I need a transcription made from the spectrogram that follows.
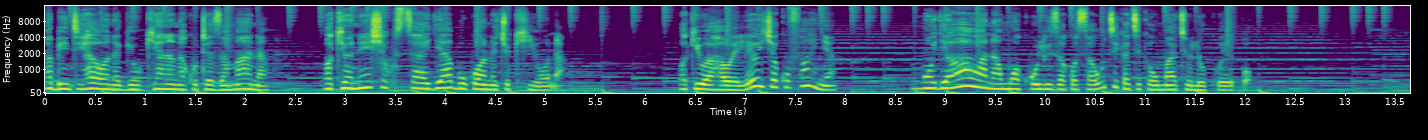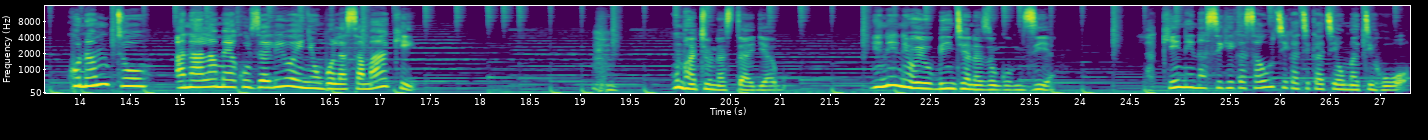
Mabinti hao wanageukiana na kutazamana wakionyesha kustaajabu kwa wanachokiona. Wakiwa hawaelewi cha kufanya, mmoja wao anaamua kuuliza kwa sauti katika umati uliokuwepo, kuna mtu ana alama ya kuzaliwa yenye umbo la samaki? Umati unastaajabu, ni nini huyu binti anazungumzia? Lakini nasikika sauti katikati ya umati huo,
